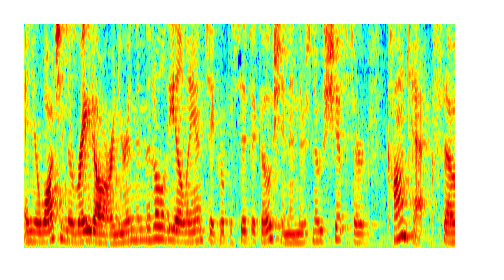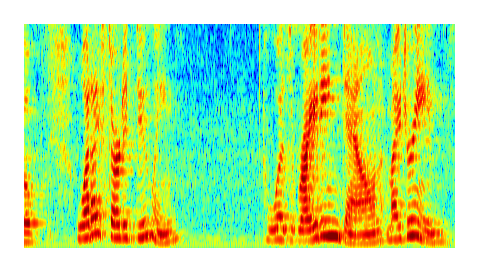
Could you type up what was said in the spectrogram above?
and you're watching the radar and you're in the middle of the Atlantic or Pacific Ocean and there's no ships or contacts. So, what I started doing was writing down my dreams.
